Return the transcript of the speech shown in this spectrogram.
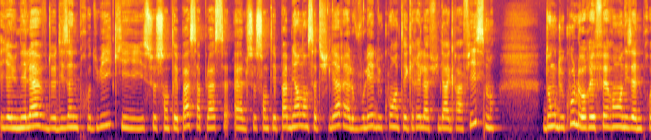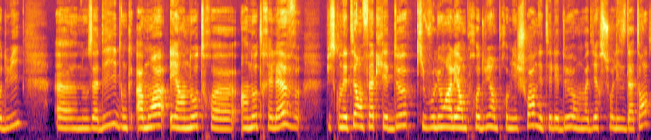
il y a une élève de design produit qui se sentait pas sa place, elle se sentait pas bien dans cette filière et elle voulait du coup intégrer la filière graphisme. Donc du coup, le référent en design produit euh, nous a dit, donc à moi et un autre, euh, un autre élève, puisqu'on était en fait les deux qui voulions aller en produit en premier choix, on était les deux, on va dire, sur liste d'attente.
